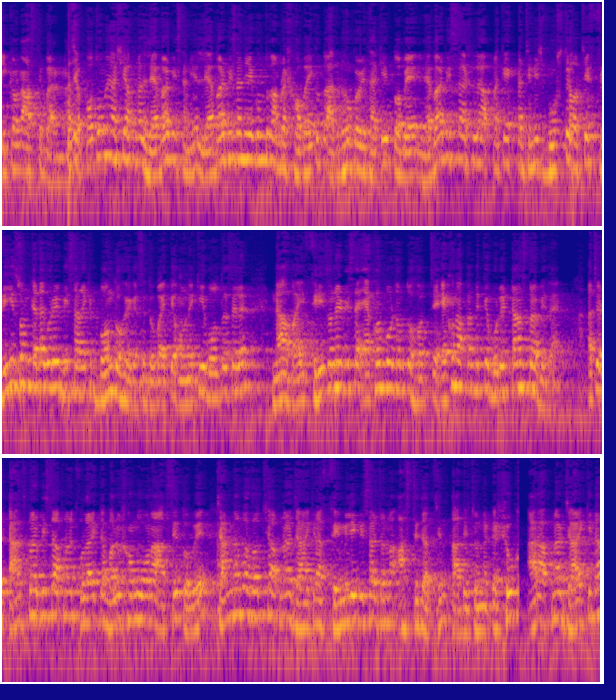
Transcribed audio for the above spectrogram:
এই কারণে আসতে পারেন না। আচ্ছা প্রথমে আসি আপনার লেবার ভিসা নিয়ে। লেবার ভিসা নিয়ে কিন্তু আমরা সবাই কিন্তু আগ্রহ করে থাকি, তবে লেবার ভিসা আসলে আপনাকে একটা জিনিস বুঝতে হচ্ছে ফ্রি জোন ক্যাটাগরির ভিসা নাকি বন্ধ হয়ে গেছে দুবাইতে, অনেকেই বলতেছিলেন, না ভাই ফ্রি জোনের ভিসা এখন পর্যন্ত হচ্ছে, এখন আপনাদেরকে বলে ট্রান্সফার ভিসা আচ্ছা ট্রান্সফার ভিসা আপনার খোলার একটা ভালো সম্ভাবনা আছে, তবে চার নাম্বার হচ্ছে আপনার যারা কিনা ফ্যামিলি ভিসার জন্য আসতে যাচ্ছেন, তাদের জন্য একটা সুখ। আর আপনার যারা কিনা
